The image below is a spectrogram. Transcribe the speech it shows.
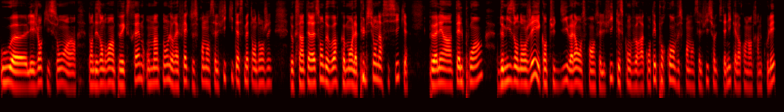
ou les gens qui sont dans des endroits un peu extrêmes ont maintenant le réflexe de se prendre en selfie quitte à se mettre en danger. Donc c'est intéressant de voir comment la pulsion narcissique peut aller à un tel point de mise en danger et quand tu te dis voilà on se prend en selfie qu'est-ce qu'on veut raconter? Pourquoi on veut se prendre en selfie sur le Titanic alors qu'on est en train de couler?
